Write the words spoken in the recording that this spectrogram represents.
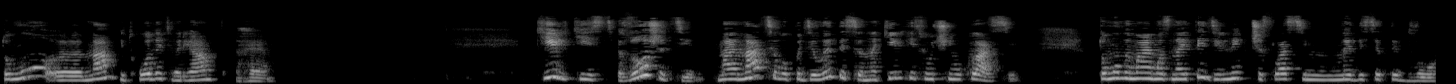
Тому е, нам підходить варіант Г. Кількість зошитів має націло поділитися на кількість учнів у класі. Тому ми маємо знайти дільник числа 72.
